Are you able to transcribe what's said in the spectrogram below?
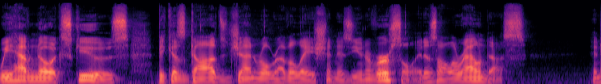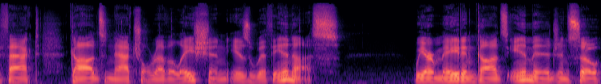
We have no excuse because God's general revelation is universal, it is all around us. In fact, God's natural revelation is within us. We are made in God's image, and so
